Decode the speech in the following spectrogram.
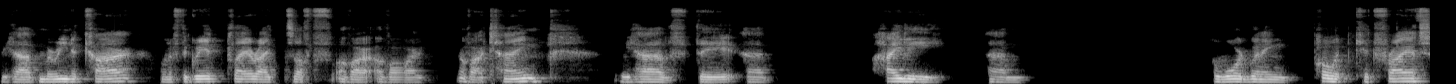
We have Marina Carr, one of the great playwrights of, of our of our of our time. We have the uh, highly um, award-winning poet Kit Fryatt.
